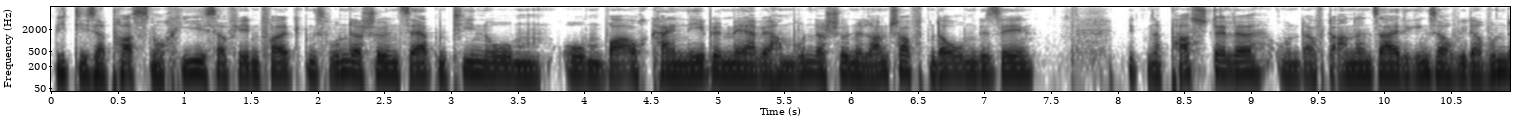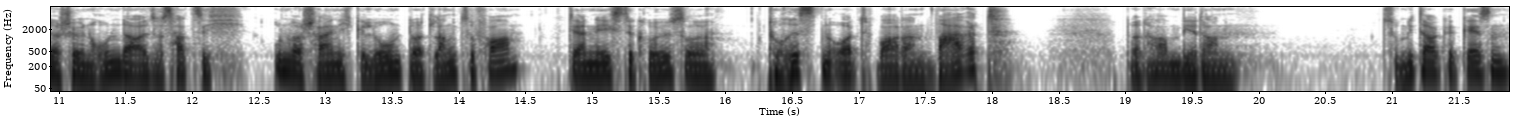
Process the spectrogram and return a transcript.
wie dieser Pass noch hieß. Auf jeden Fall ging es wunderschön Serpentin oben. Oben war auch kein Nebel mehr. Wir haben wunderschöne Landschaften da oben gesehen mit einer Passstelle und auf der anderen Seite ging es auch wieder wunderschön runter. Also es hat sich unwahrscheinlich gelohnt, dort lang zu fahren. Der nächste größere Touristenort war dann Wart. Dort haben wir dann zu Mittag gegessen.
